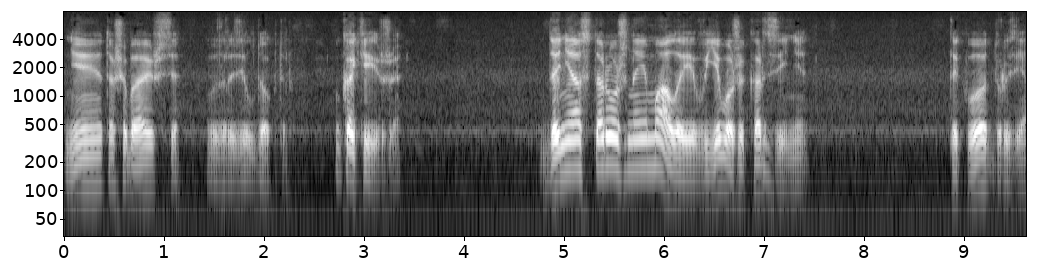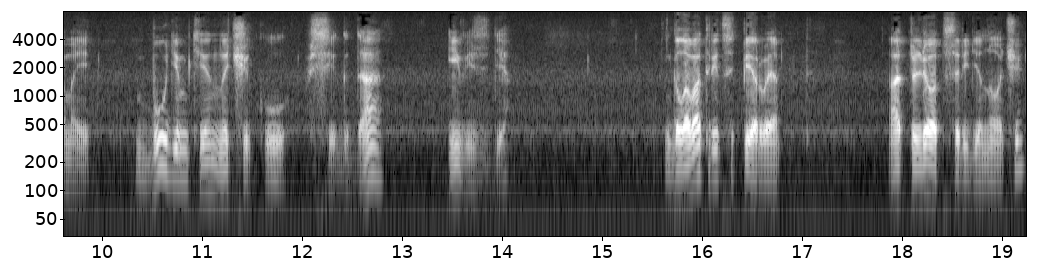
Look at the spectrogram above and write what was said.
«Нет, ошибаешься», — возразил доктор. «Ну, какие же?» «Да неосторожные малые в его же корзине». Так вот, друзья мои, будемте начеку всегда и везде. Глава 31. Отлет среди ночи,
